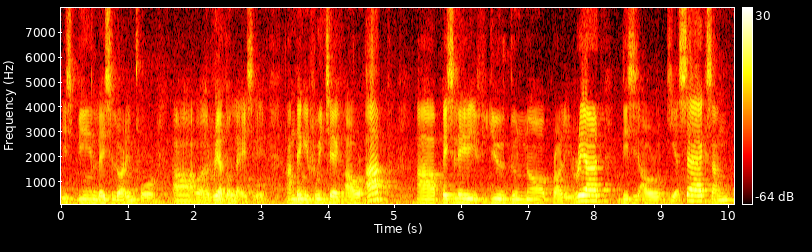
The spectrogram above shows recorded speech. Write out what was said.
is being lazy loading for uh, React.lazy. And then if we check our app, uh, basically, if you do not probably React, this is our JSX, and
